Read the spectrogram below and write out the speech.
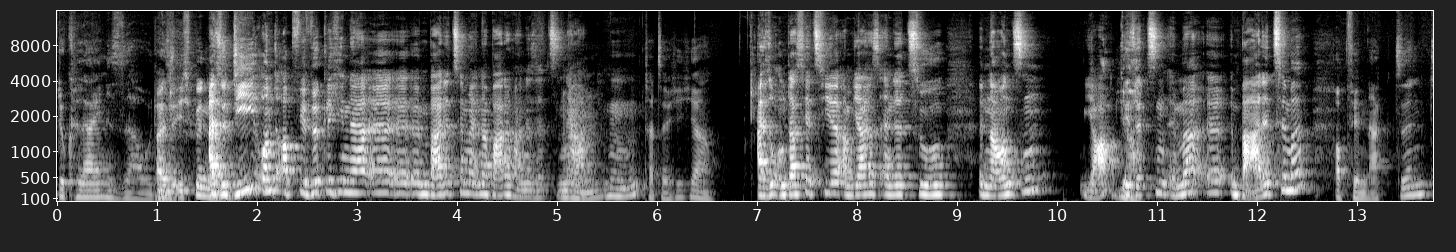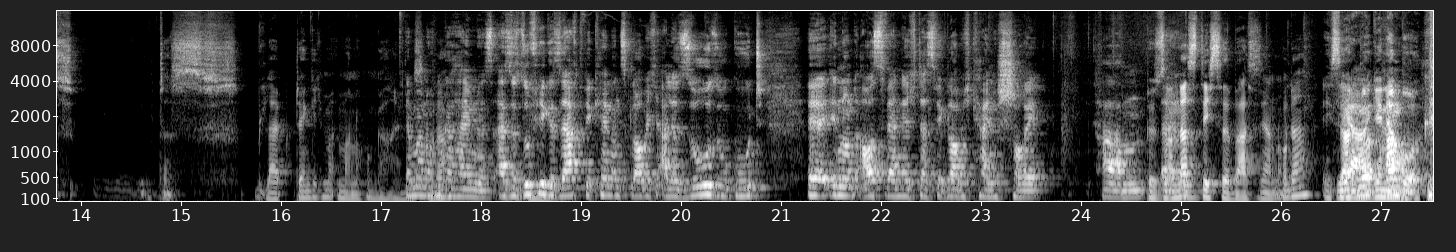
du kleine Sau. Du. Also ich bin Also die und ob wir wirklich in der, äh, im Badezimmer in der Badewanne sitzen, ja. Mhm. Tatsächlich ja. Also um das jetzt hier am Jahresende zu announcen, ja, wir Ja. sitzen immer äh, im Badezimmer. Ob wir nackt sind, das bleibt, denke ich mal, immer noch ein Geheimnis. Immer noch oder? ein Geheimnis. Also so Mhm. viel gesagt, wir kennen uns, glaube ich, alle so, so gut äh, in- und auswendig, dass wir, glaube ich, keine Scheu haben. Besonders dich, Sebastian, oder? Ich sag Ja, nur genau. Hamburg.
